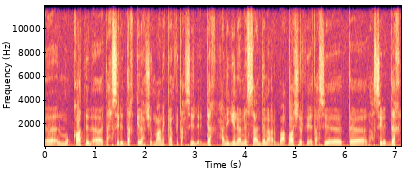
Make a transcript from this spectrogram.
آه المقاتل آه تحصيل الدخل كده هنشوف معنا كم في تحصيل الدخل. هنيجي هنا لسه عندنا 14 في تحصيل آه تحصيل الدخل.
